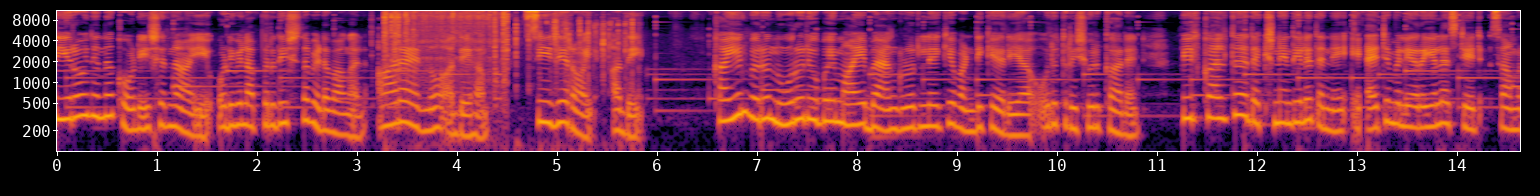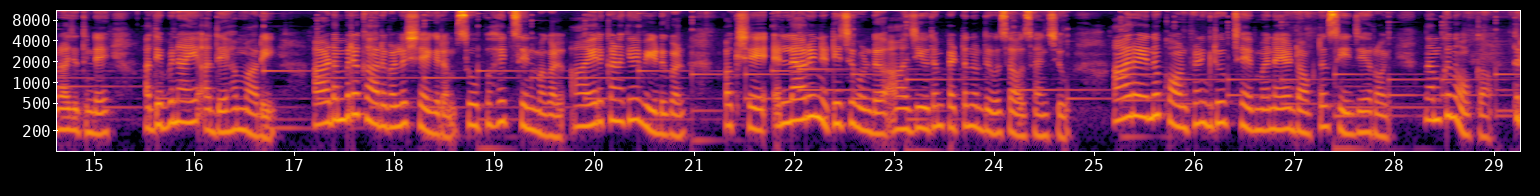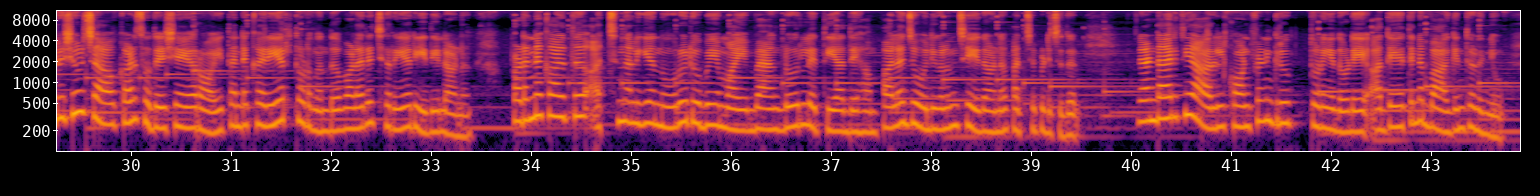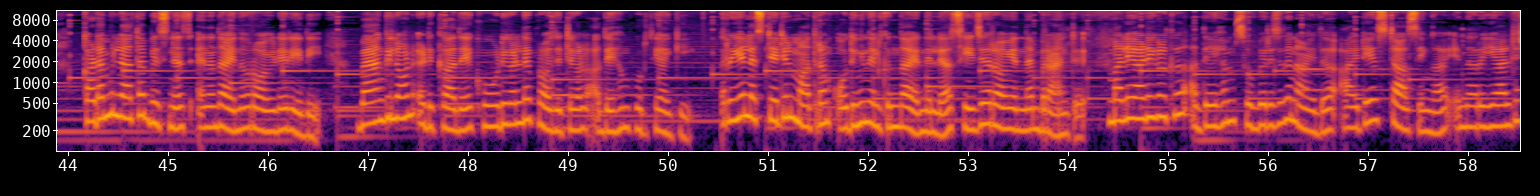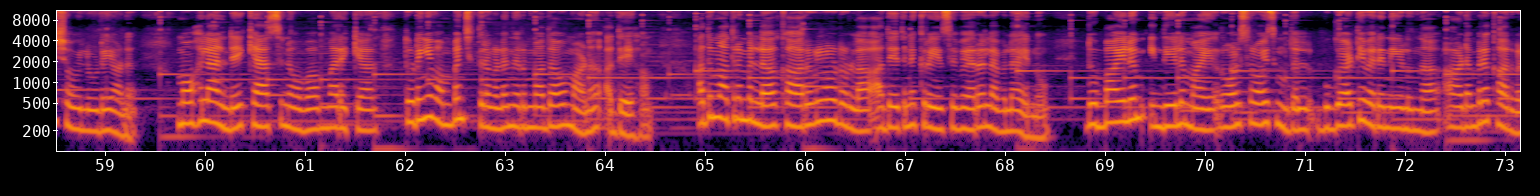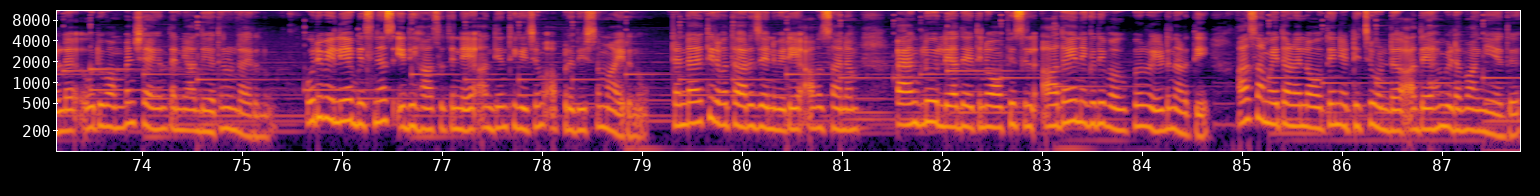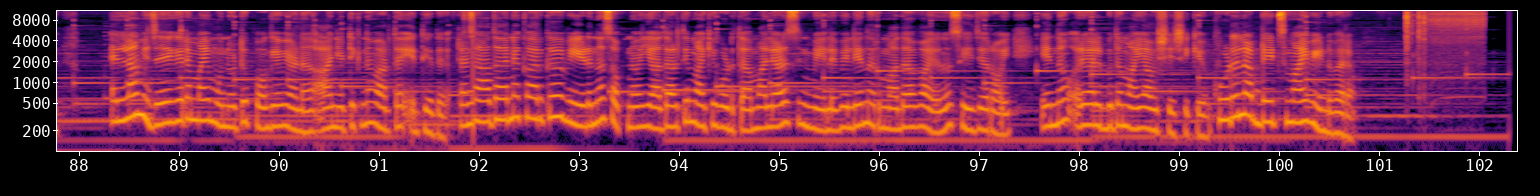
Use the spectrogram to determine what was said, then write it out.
സീറോയിൽ നിന്ന് കോടീശ്വരനായി ഒടുവിൽ അപ്രതീക്ഷിത വിടവാങ്ങൽ. ആരായിരുന്നു അദ്ദേഹം? സി. ജെ. റോയ്. അതെ. കയ്യിൽ വെറും നൂറ് രൂപയുമായി ബാംഗ്ലൂരിലേക്ക് വണ്ടി കയറിയ ഒരു തൃശ്ശൂർക്കാരൻ. പിൽക്കാലത്ത് ദക്ഷിണേന്ത്യയിലെ തന്നെ ഏറ്റവും വലിയ റിയൽ എസ്റ്റേറ്റ് സാമ്രാജ്യത്തിന്റെ അധിപനായി അദ്ദേഹം മാറി. ആഡംബര കാറുകളുടെ ശേഖരം സൂപ്പർ ഹിറ്റ് സിനിമകൾ ആയിരക്കണക്കിന് വീടുകൾ. പക്ഷേ എല്ലാവരെയും ഞെട്ടിച്ചുകൊണ്ട് ആ ജീവിതം പെട്ടെന്നൊരു ദിവസം അവസാനിച്ചു. ആരായിരുന്നു കോൺഫിഡന്റ് ഗ്രൂപ്പ് ചെയർമാനായ ഡോക്ടർ സി ജെ റോയ്? നമുക്ക് നോക്കാം. തൃശൂർ ചാവക്കാട് സ്വദേശിയായ റോയ് തന്റെ കരിയർ തുടങ്ങുന്നത് വളരെ ചെറിയ രീതിയിലാണ്. പഠനകാലത്ത് അച്ഛൻ നൽകിയ നൂറ് രൂപയുമായി ബാംഗ്ലൂരിലെത്തിയ അദ്ദേഹം പല ജോലികളും ചെയ്താണ് പച്ചപിടിച്ചത്. രണ്ടായിരത്തി ആറിൽ കോൺഫിഡന്റ് ഗ്രൂപ്പ് തുടങ്ങിയതോടെ അദ്ദേഹത്തിന്റെ ഭാഗ്യം തെളിഞ്ഞു. കടമില്ലാത്ത ബിസിനസ് എന്നതായിരുന്നു റോയുടെ രീതി. ബാങ്ക് ലോൺ എടുക്കാതെ കോടികളുടെ പ്രോജക്റ്റുകൾ അദ്ദേഹം പൂർത്തിയാക്കി. റിയൽ എസ്റ്റേറ്റിൽ മാത്രം ഒതുങ്ങി നിൽക്കുന്നതായിരുന്നില്ല സി ജെ റോയ് എന്ന ബ്രാൻഡ്. മലയാളികൾക്ക് അദ്ദേഹം സുപരിചിതനായത് ഐഡിയ സ്റ്റാർ സിംഗർ എന്ന റിയാലിറ്റി ഷോയിലൂടെയാണ്. മോഹൻലാലിന്റെ കാസിനോവ മരയ്ക്കാർ തുടങ്ങിയ വമ്പൻ ചിത്രങ്ങളുടെ നിർമ്മാതാവുമാണ് അദ്ദേഹം. അതുമാത്രമല്ല കാറുകളോടുള്ള അദ്ദേഹത്തിന്റെ ക്രേസ് വേറെ ലെവലായിരുന്നു. ദുബായിലും ഇന്ത്യയിലുമായി റോൾസ് റോയ്സ് മുതൽ ബുഗാട്ടി വരെ നീളുന്ന ആഡംബര കാറുകളുടെ ഒരു വമ്പൻ ശേഖരം തന്നെ അദ്ദേഹത്തിനുണ്ടായിരുന്നു. ഒരു വലിയ ബിസിനസ് ഇതിഹാസത്തിന്റെ അന്ത്യം തികച്ചും അപ്രതീക്ഷിതമായിരുന്നു. രണ്ടായിരത്തി ഇരുപത്തി ആറ് ജനുവരി അവസാനം ബാംഗ്ലൂരിലെ അദ്ദേഹത്തിന്റെ ഓഫീസിൽ ആദായ നികുതി വകുപ്പ് റെയ്ഡ് നടത്തി. ആ സമയത്താണ് ലോകത്തെ ഞെട്ടിച്ചുകൊണ്ട് അദ്ദേഹം വിടവാങ്ങിയത്. എല്ലാം വിജയകരമായി മുന്നോട്ട് പോകവെയാണ് ആ ഞെട്ടിക്കുന്ന വാർത്ത എത്തിയത്. സാധാരണക്കാർക്ക് വീടുന്ന സ്വപ്നം യാഥാർത്ഥ്യമാക്കി കൊടുത്ത മലയാള സിനിമയിലെ വലിയ നിർമ്മാതാവായിരുന്നു സി ജെ റോയ് എന്ന് ഒരു അത്ഭുതമായി അവശേഷിക്കും. കൂടുതൽ അപ്ഡേറ്റ്സുമായി വീണ്ടും വരാം.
